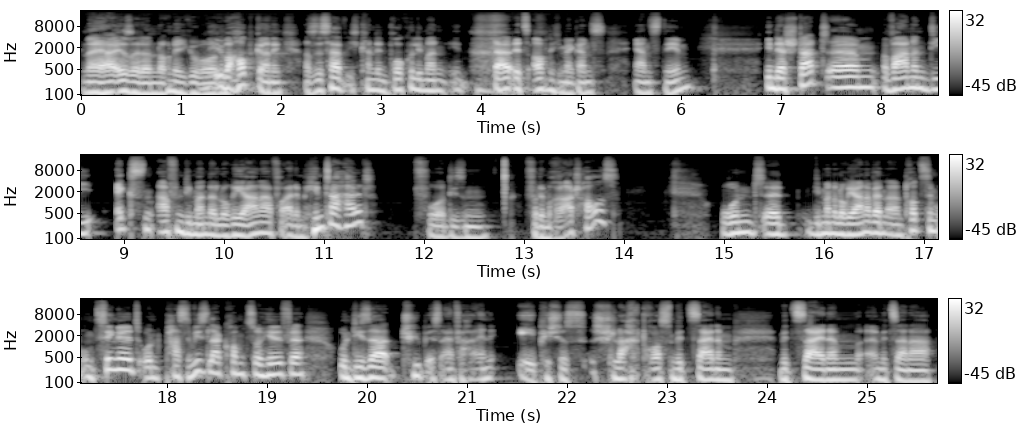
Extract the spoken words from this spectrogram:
Naja, ist er dann noch nicht geworden. Überhaupt gar nicht. Also deshalb, ich kann den Brokkolimann da jetzt auch nicht mehr ganz ernst nehmen. In der Stadt ähm, warnen die Echsenaffen die Mandalorianer vor einem Hinterhalt, vor diesem, vor dem Rathaus. Und äh, die Mandalorianer werden dann trotzdem umzingelt und Pass Vizsla kommt zur Hilfe. Und dieser Typ ist einfach ein episches Schlachtross mit seinem, mit seinem, äh, mit seiner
